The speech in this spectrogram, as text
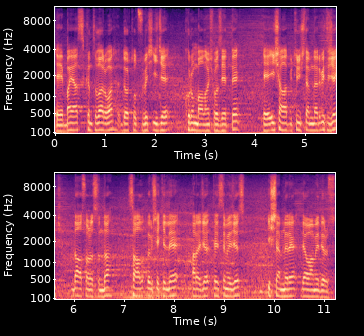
E, bayağı sıkıntılar var. 435 iyice kurum bağlamış vaziyette. E, inşallah bütün işlemler bitecek. Daha sonrasında sağlıklı bir şekilde aracı teslim edeceğiz. İşlemlere devam ediyoruz.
